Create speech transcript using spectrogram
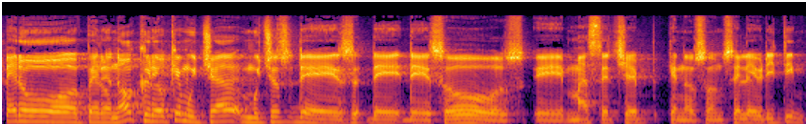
pero, pero no, creo que mucha, muchos de, de esos eh, Masterchef que no son celebrity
